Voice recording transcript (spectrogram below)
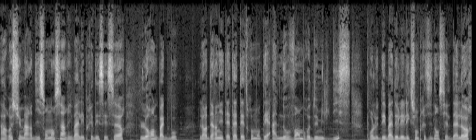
a reçu mardi son ancien rival et prédécesseur, Laurent Gbagbo. Leur dernier tête-à-tête remontait à novembre 2010 pour le débat de l'élection présidentielle d'alors,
